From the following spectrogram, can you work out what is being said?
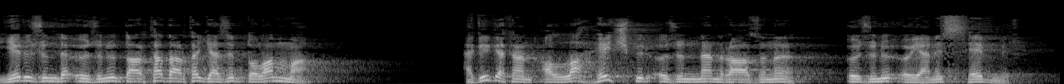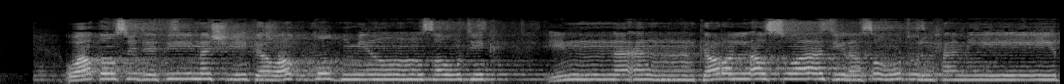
yer üzündə özünü darta-darta gəzib dolanma. Həqiqətən Allah heç bir özündən razını, özünü öyəni sevmir. واقصد في مشيك واغضض من صوتك إن أنكر الأصوات لصوت الحمير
